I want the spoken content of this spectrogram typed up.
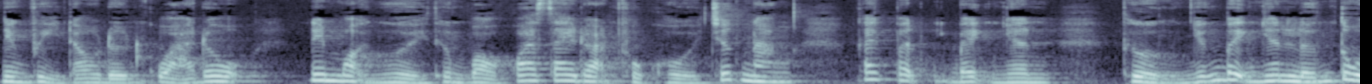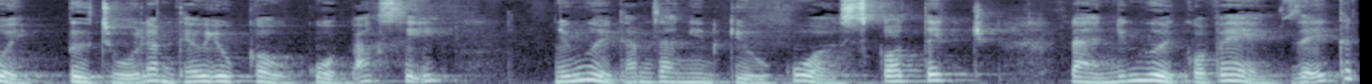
Nhưng vì đau đớn quá độ nên mọi người thường bỏ qua giai đoạn phục hồi chức năng các bệnh bệnh nhân. Thường những bệnh nhân lớn tuổi từ chối làm theo yêu cầu của bác sĩ. Những người tham gia nghiên cứu của Scottish là những người có vẻ dễ thất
